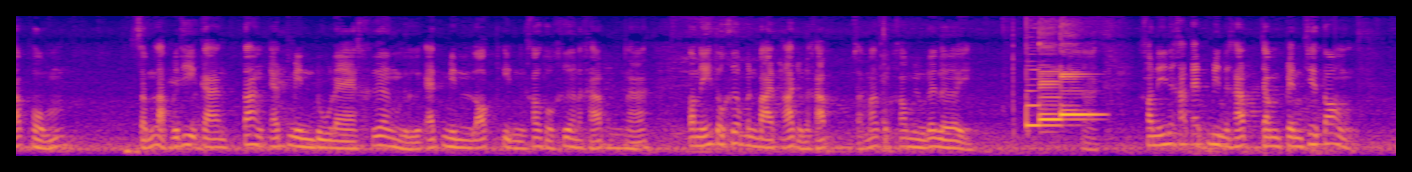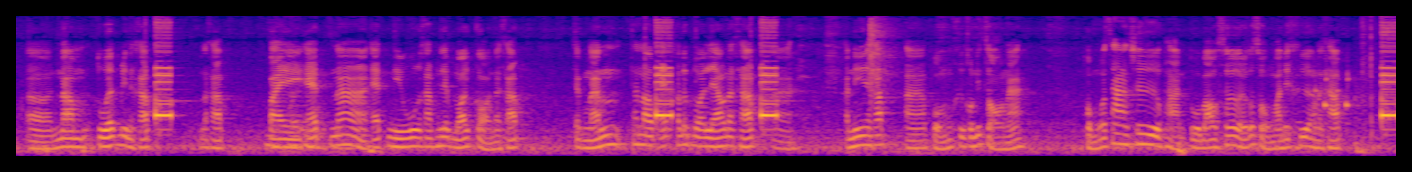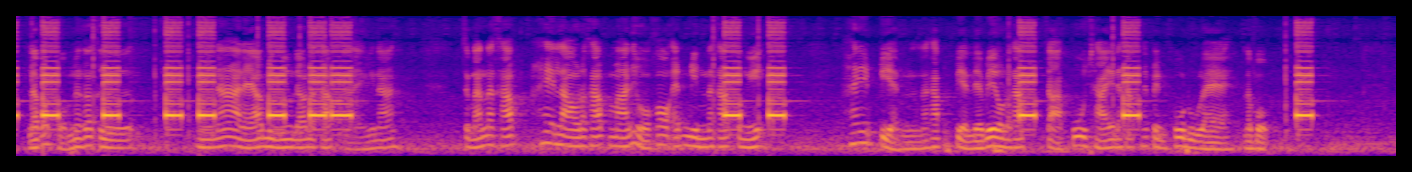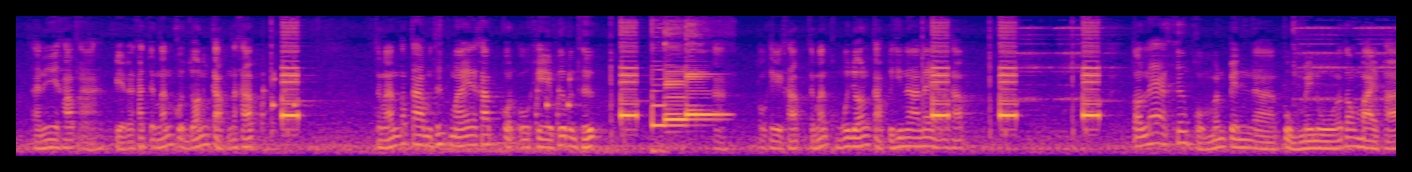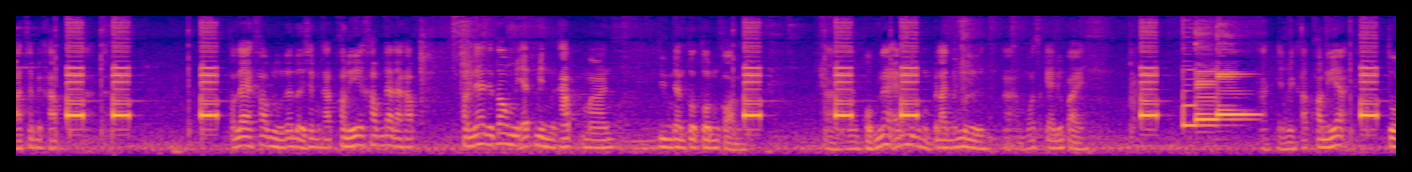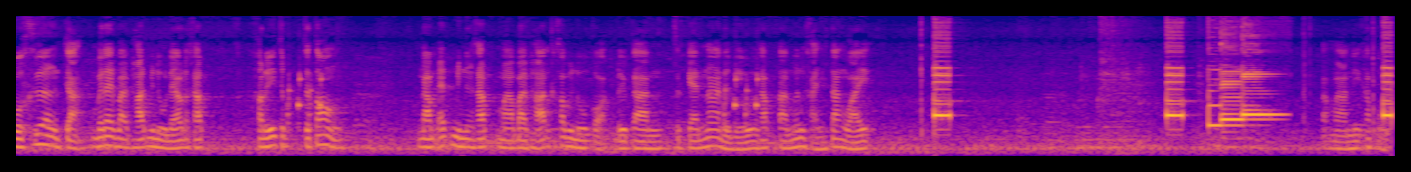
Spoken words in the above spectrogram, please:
ครับผมสำหรับวิธีการตั้งแอดมินดูแลเครื่องหรือแอดมินล็อกอินเข้าตัวเครื่องนะครับนะตอนนี้ตัวเครื่องมันบายพาสอยู่นะครับ สามารถกดเข้าเมนูได้เลยคราวนี้นะครับแอดมินนะครับจำเป็นที่ต้องออนำตัวแอดมินนะครับนะครับไปแอดหน้าแอดนิ้วนะครับให้เรียบร้อยก่อนนะครับ จากนั้นถ้าเราแอดเขาเรียบร้อยแล้วนะครับอ,อันนี้นะครับผมคือคนที่สองนะ ผมก็สร้างชื่อผ่านตัวเบราว์เซอร์แล้วก็ส่งมาที่เครื่องนะครับ แล้วก็ผมเนี่ยก็คือ หน้าแล้วมีนิ้วแล้วนะครับอย่างนี้นะ จากนั้นนะครับให้เรานะครับมาที่หัวข้อแอดมินนะครับตรงนี้ให้เปลี่ยนนะครับ เปลี่ยนเลเวลนะครับ จากผู้ใช้นะครับ ให้เป็นผู้ดูแลระบบ อันนี้ครับอ่าเปลี่ยนนะครับ จากนั้นกดย้อนกลับนะครับ จากนั้นต้องการบันทึกไหมนะครับ กดโอเคเพื่อบันทึกอะโอเคครับ จากนั้นผมก็ย้อนกลับไปที่หน้าแรกนะครับ ตอนแรกเครื่องผมมันเป็นอ่าปุ่มเมนูก็ต้องบายพาสใช่ไหมครับ ตอนแรกเข้าเมนูได้เลยใช่ไหมครับ คราวนี้เข้าไม่ได้แล้วครับ คราวนี้จะต้องมีแอดมินครับมายืนยันตัวตนก่อน อ่าอย่างผมเนี่ยแอดมินผมเป็นลายนิ้วมือ อ่าผมก็สแกนนิ้วไปอ่าเห็นไหมครับ คราวนี้ตัวเครื่องจะไม่ได้บายพาสเมนูแล้วนะครับ คราวนี้จะจะต้องนำแอดมินนะครับมาบายพาสเข้าเมนูก่อน โดยการสแกนหน้าหรือนิ้วนะครับตามเงื่อนไขที่ตั้งไว้ ประมาณนี้ครับผม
